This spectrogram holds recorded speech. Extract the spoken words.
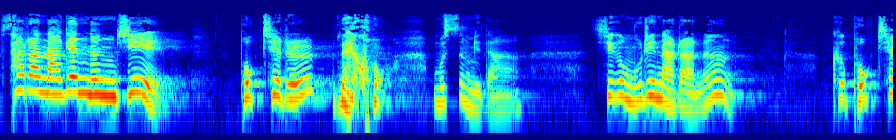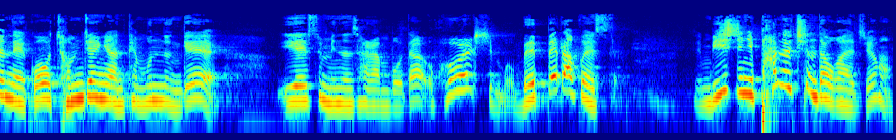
살아나겠는지 복채를 내고 묻습니다. 지금 우리나라는 그 복채 내고 점쟁이한테 묻는 게 예수 믿는 사람보다 훨씬 뭐 몇 배라고 했어요. 미신이 판을 친다고 하죠.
